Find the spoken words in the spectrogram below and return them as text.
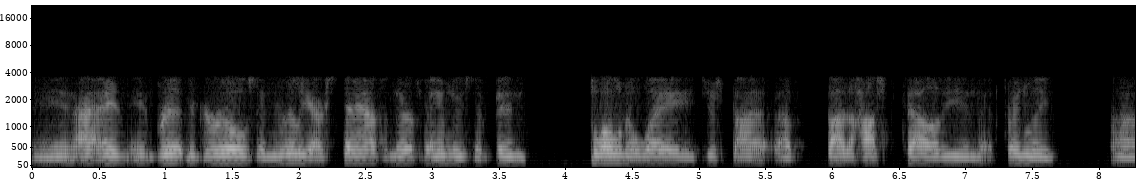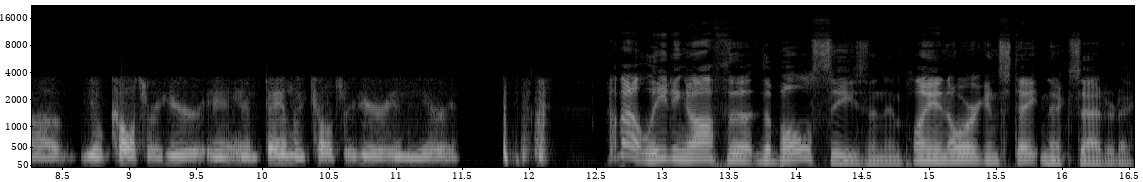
and I and, and Britt and the girls and really our staff and their families have been blown away just by uh, by the hospitality and the friendly uh, you know culture here and family culture here in the area. How about leading off the, the bowl season and playing Oregon State next Saturday?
